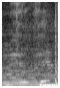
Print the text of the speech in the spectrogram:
me with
